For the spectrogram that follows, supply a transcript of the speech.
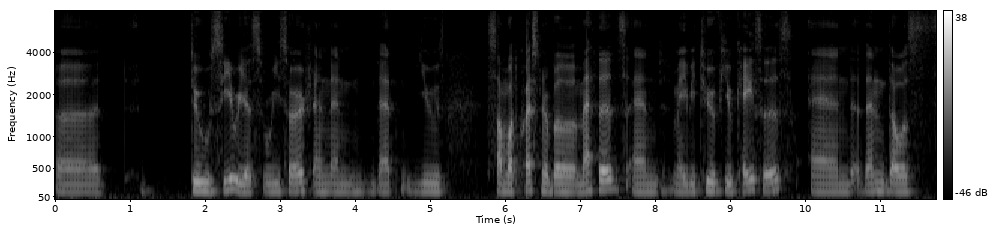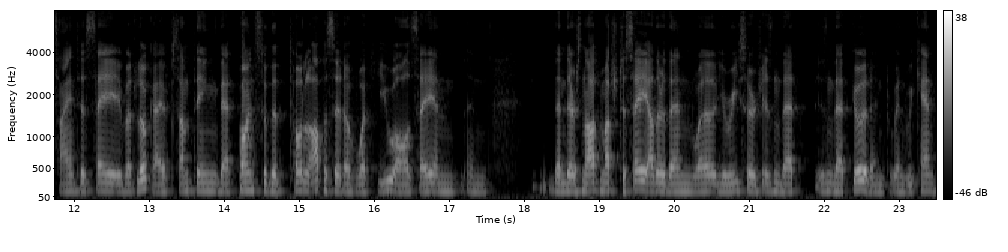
uh, do serious research and, and that use somewhat questionable methods and maybe too few cases. And then those scientists say but look i have something that points to the total opposite of what you all say and and then there's not much to say other than well your research isn't that isn't that good and when we can't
